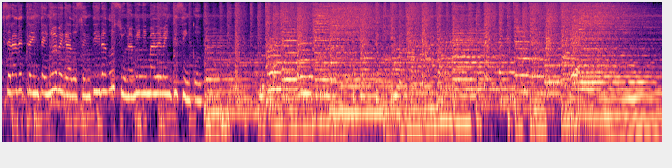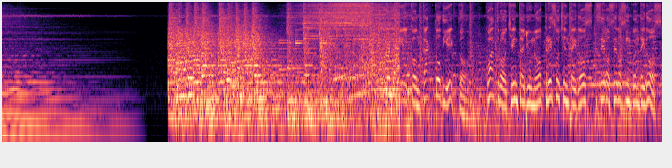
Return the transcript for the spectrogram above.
será de 39 grados centígrados y una mínima de 25. El contacto directo 481-382-0052,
